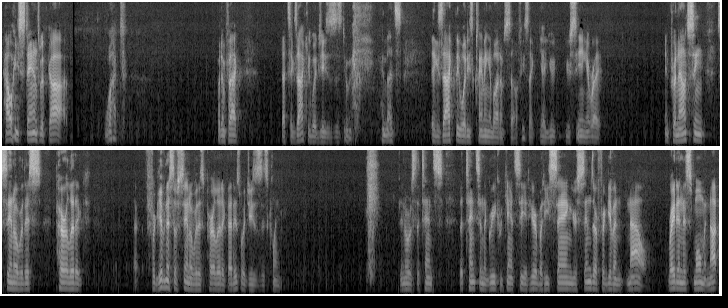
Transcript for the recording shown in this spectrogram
how he stands with God. What? But in fact, that's exactly what Jesus is doing. and that's exactly what he's claiming about himself. He's like, Yeah, you, you're seeing it right. In pronouncing sin over this paralytic, uh, forgiveness of sin over this paralytic, that is what Jesus is claiming. If you notice the tense, the tense in the Greek, we can't see it here, but he's saying your sins are forgiven now, right in this moment. Not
